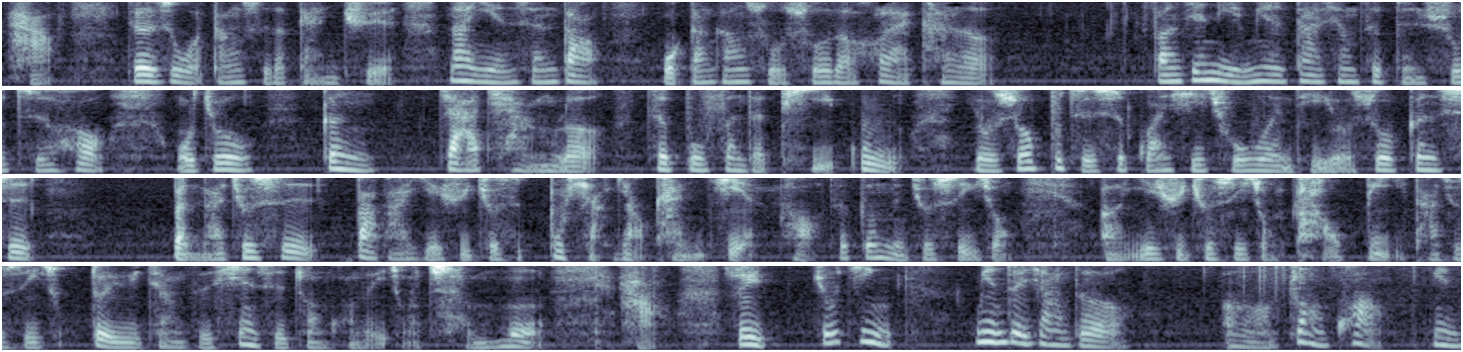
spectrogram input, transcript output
好，这是我当时的感觉。那延伸到我刚刚所说的，后来看了《房间里面的大象》这本书之后，我就更。加强了这部分的体悟。有时候不只是关系出问题，有时候更是本来就是爸爸，也许就是不想要看见。好，这根本就是一种呃，也许就是一种逃避，它就是一种对于这样子现实状况的一种沉默。好，所以究竟面对这样的呃状况，面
